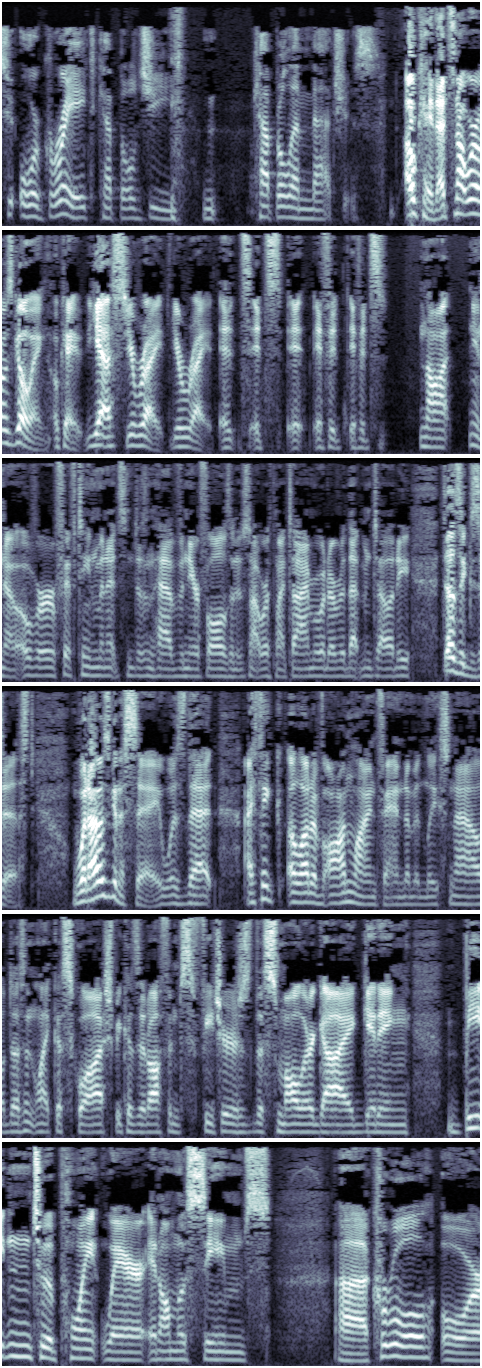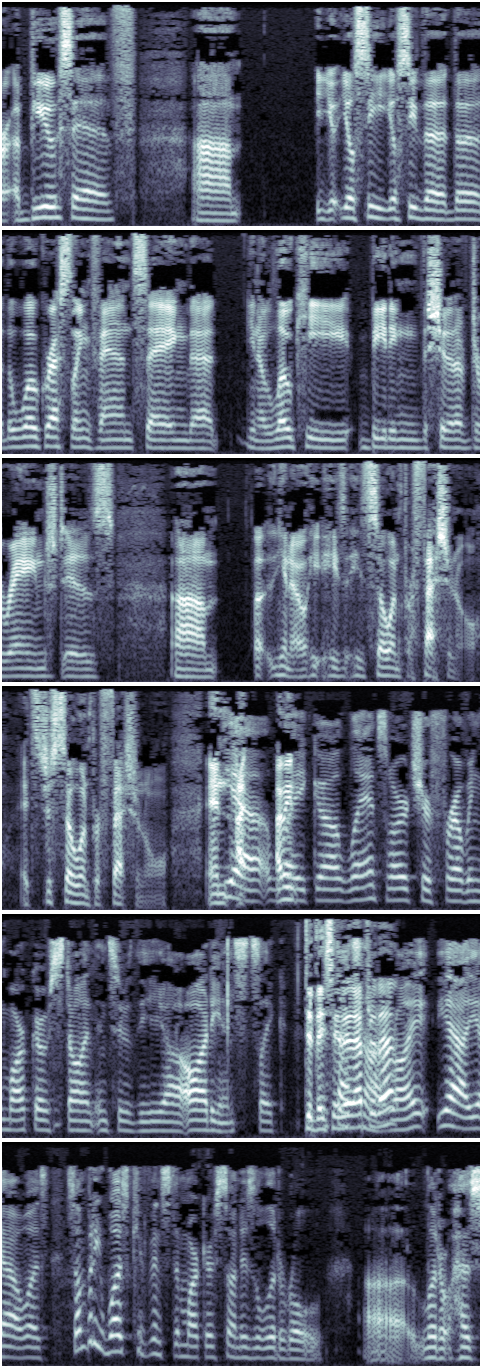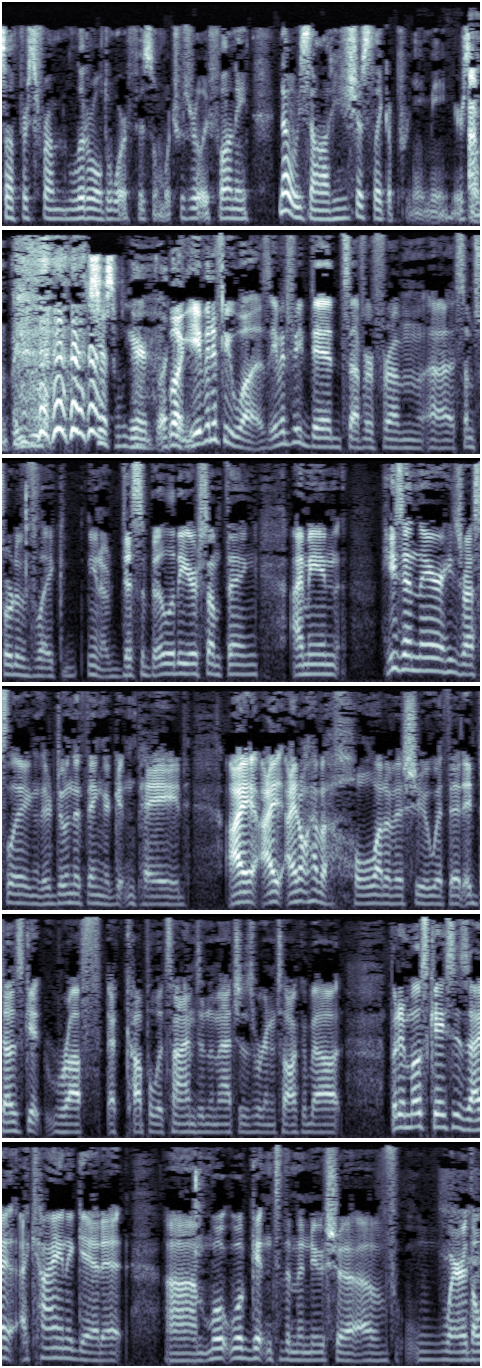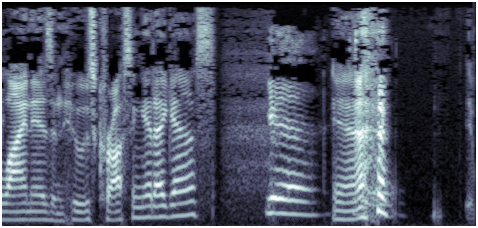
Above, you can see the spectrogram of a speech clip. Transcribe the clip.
to, or great, capital G, capital M matches. Okay, that's not where I was going. Okay, yes, you're right. You're right. It's it's it, if it if it's not you know over 15 minutes and doesn't have near falls and it's not worth my time or whatever that mentality does exist. What I was gonna say was that I think a lot of online fandom, at least now, doesn't like a squash because it often features the smaller guy getting beaten to a point where it almost seems uh, cruel or abusive. Um, you, you'll see you'll see the, the, the woke wrestling fans saying that you know Low Ki beating the shit out of deranged is um uh, you know he, he's he's so unprofessional. It's just so unprofessional. And Yeah, I, I mean, like uh, Lance Archer throwing Marco Stunt into the uh, audience. It's like did they say that after that? right? Yeah, yeah, it was. Somebody was convinced that Marco Stunt is a literal, uh, literal has suffers from literal dwarfism, which was really funny. No, he's not. He's just like a preemie or something. it's just weird looking. Look, even if he was, even if he did suffer from uh, some sort of like you know disability or something, I mean, he's in there, he's wrestling, they're doing their thing, they're getting paid. I, I, I don't have a whole lot of issue with it. It does get rough a couple of times in the matches we're going to talk about, but in most cases, I, I kind of get it. Um, we'll we'll get into the minutia of where the line is and who's crossing it. I guess. yeah. Yeah.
